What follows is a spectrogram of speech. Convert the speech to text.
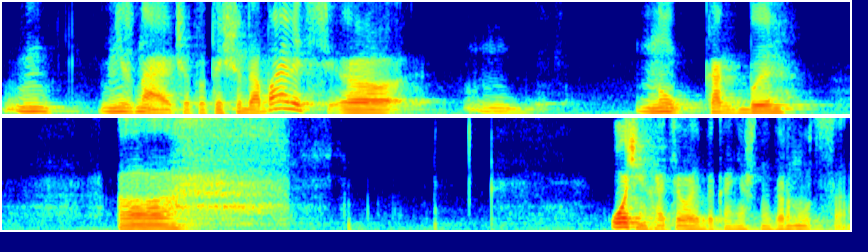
не знаю, что тут еще добавить. А, ну, как бы... Очень хотелось бы, конечно, вернуться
